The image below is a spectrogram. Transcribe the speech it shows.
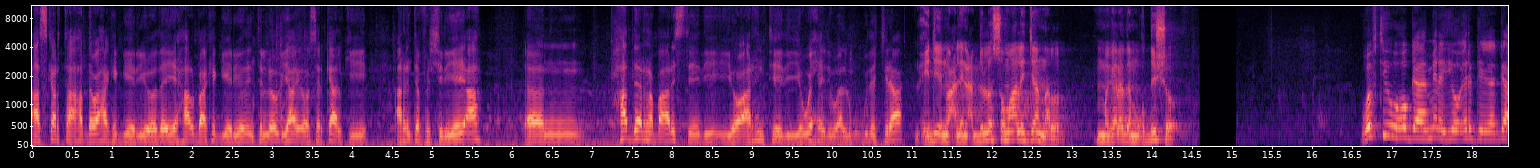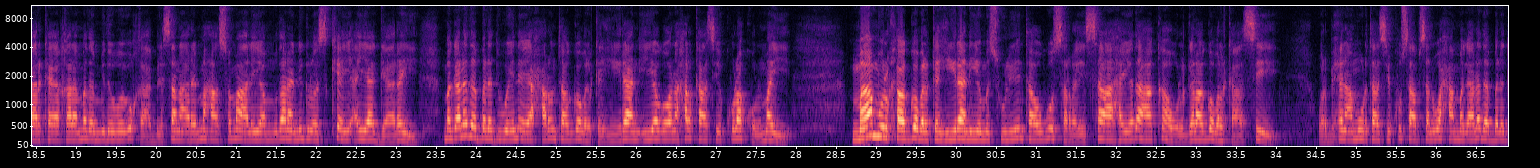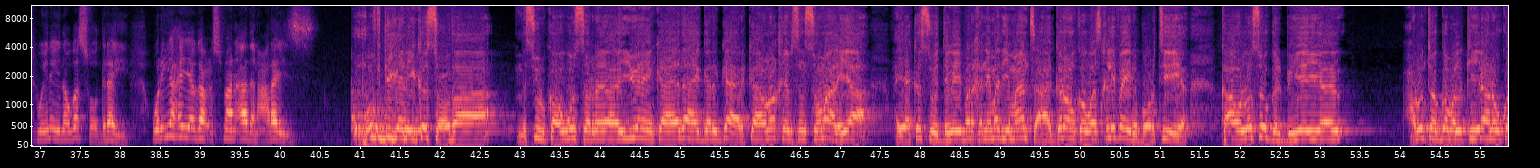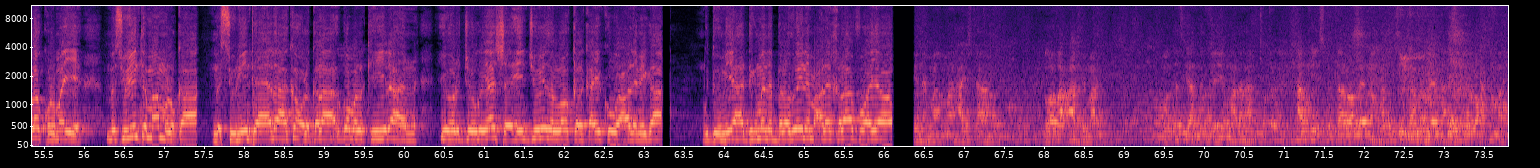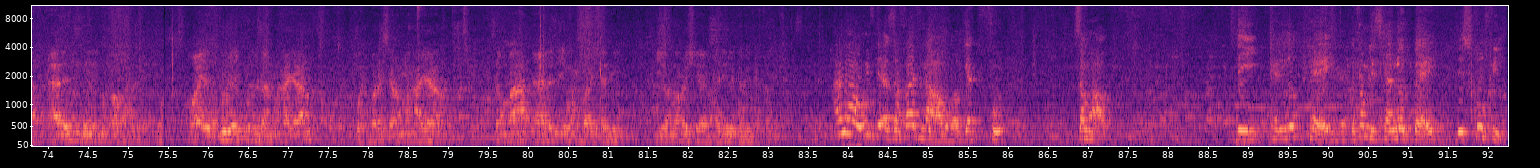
askarta hadda waxaa ka geeriyooday hal baa ka geeriyooday inta la og yahay oo sarkaalkii arrinta fashiliyey ah. Haddeerna baaristeedii iyo arrinteedii iyo waxeedii waa lagu guda jiraa. Muxiidiin macalin cabdulla soomaali janal magaalada muqdisho. Wafdi uu hogaaminayo ergeyga gaarka ee qaramada midoobay u qaabilsan arrimaha soomaaliya mudane nicholas key ayaa gaaray. Magaalada beledweyne ee xarunta gobolka hiiraan iyagoona halkaasi kula kulmay maamulka gobolka hiiraan iyo mas'uuliyiinta ugu sarreysa hay'adaha ka howlgala gobolkaasi. Warbixin amuurtaasi ku saabsan waxaa magaalada beledweyne inooga soo diray wariyahayaga cusmaan aadan carays. Wafdigani ka socda mas'uulka ugu sarreeya un-ka aadaha gargaarka una qaybsan soomaaliya ayaa ka soo degay barqanimadii maanta garoonka waskhaliif airport ka uu la soo galbiyey xarunta gobolka hiiraan uu kula kulmay mas'uuliyiinta maamulka mas'uuliyiinta aadaha ka howlgala gobolka hiiraan iyo horjoogayaasha enjooyada lookalka iyo kuwa caalamiga gudoomiyaha degmada beledweyne macali khalaafo ayaa ma haystaan goobo caafimaad? Oo dadka la geeya ma laha. Halkii isbitaal oo leena hal isbitaal oo leena isbitaal waxa ka maqan. Aaladihii ahaa waayo guri ay ku dhidaan ma hayaan waxbarashana ma hayaan. Dhammaan aaladihii waxbarashadii iyo noloshii ay cadiida kaga jirta And how if they survive now or get food somehow, they cannot pay, the families cannot pay the school fee.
